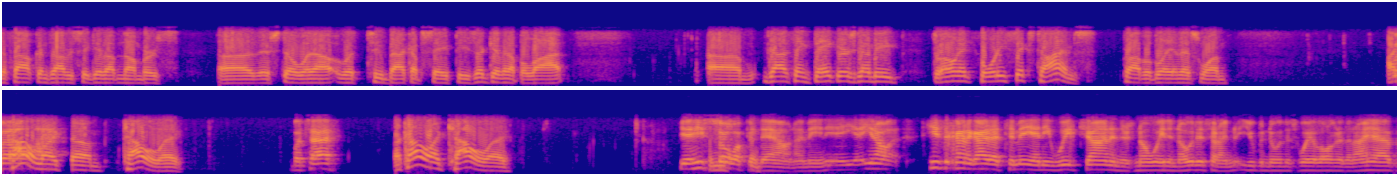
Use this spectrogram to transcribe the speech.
the Falcons obviously give up numbers. Uh, they're still without with two backup safeties. They're giving up a lot. Um, guys think Baker is going to be thrown it 46 times probably in this one. I Well, kind of like um, Callaway. What's that? I kind of like Callaway. Yeah, he's so up and down. I mean, you know, he's the kind of guy that to me, any week, John, and there's no way to know this, and I know you've been doing this way longer than I have.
